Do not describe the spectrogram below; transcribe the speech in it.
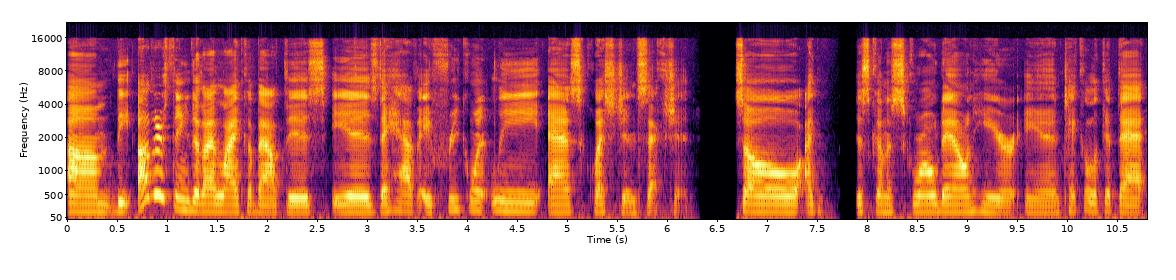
Um, the other thing that I like about this is they have a frequently asked questions section. So I'm just going to scroll down here and take a look at that.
